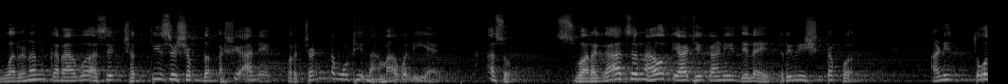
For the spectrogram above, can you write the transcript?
वर्णन करावं असे छत्तीस शब्द अशी अनेक प्रचंड मोठी नामावली आहे असो स्वर्गाचं नाव त्या ठिकाणी दिलं आहे त्रिविष्टप आणि तो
